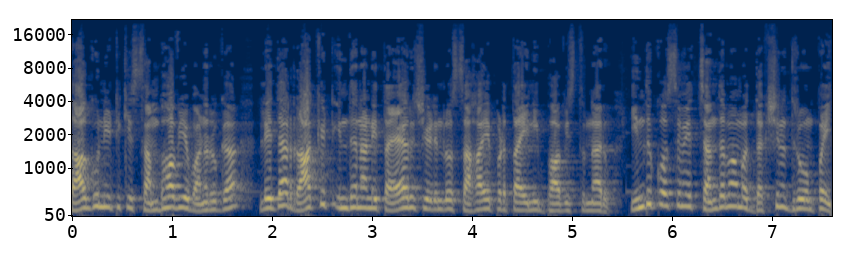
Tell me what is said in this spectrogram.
తాగునీటికి సంభావ్య వనరుగా లేదా రాకెట్ ఇంధనాన్ని తయారు చేయడంలో సహాయపడతాయని భావిస్తున్నారు. ఇందుకోసమే చందమామ దక్షిణ ధ్రువంపై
